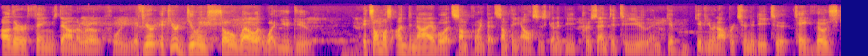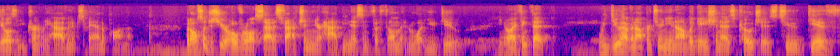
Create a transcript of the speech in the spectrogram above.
other things down the road for you. If you're if you're doing so well at what you do it's almost undeniable at some point that something else is going to be presented to you and give give you an opportunity to take those skills that you currently have and expand upon them but also just your overall satisfaction and your happiness and fulfillment in what you do. You know, I think that we do have an opportunity and obligation as coaches to give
